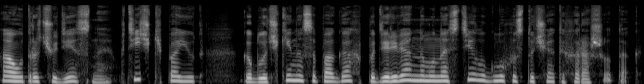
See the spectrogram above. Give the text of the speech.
а утро чудесное, птички поют, каблучки на сапогах по деревянному настилу глухо стучат и хорошо так.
